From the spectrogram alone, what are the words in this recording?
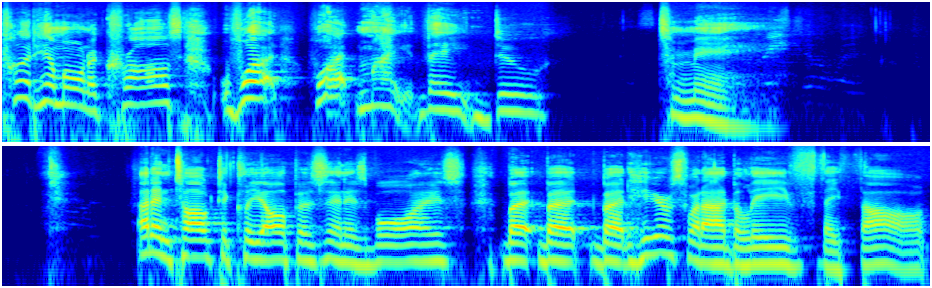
put him on a cross, what, what might they do to me? I didn't talk to Cleopas and his boys, but, but, but here's what I believe they thought.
